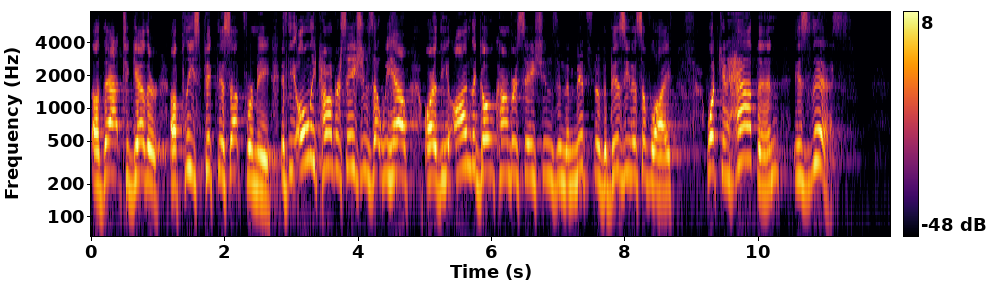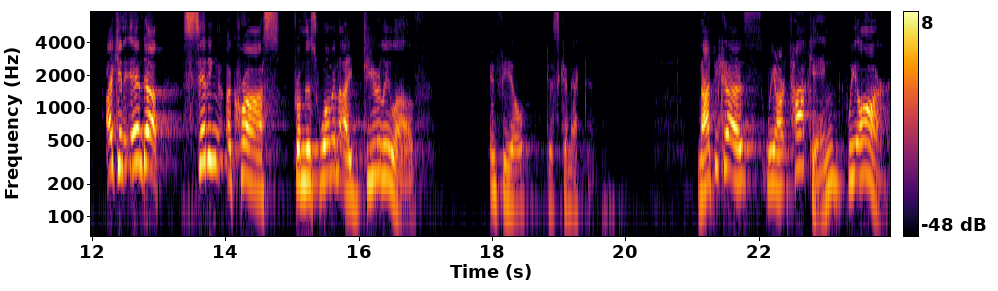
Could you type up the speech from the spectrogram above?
uh, that together, uh, please pick this up for me, if the only conversations that we have are the on the go conversations in the midst of the busyness of life, what can happen is this. I can end up sitting across from this woman I dearly love and feel disconnected. Not because we aren't talking, we are.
